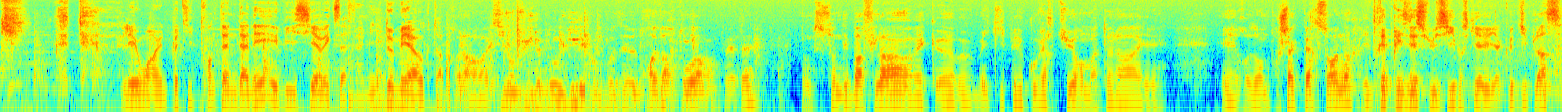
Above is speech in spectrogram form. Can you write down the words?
Qui est-elle? Léon a une petite trentaine d'années et vit ici avec sa famille de mai à octobre. Alors ici le refuge de Pombi il est composé de trois dortoirs en fait. hein. Donc ce sont des bas-flancs avec euh, équipés de couverture, matelas et, et redons pour chaque personne. Il est très prisé celui-ci parce qu'il n'y a, que 10 places.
